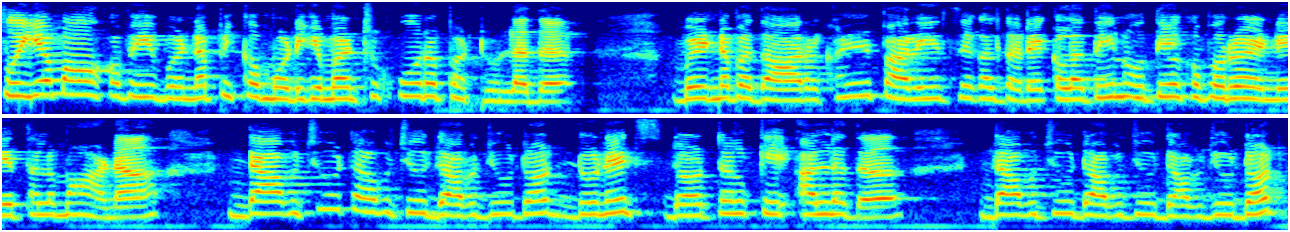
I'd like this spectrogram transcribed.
சுயமாகவே விண்ணப்பிக்க முடியும் என்று கூறப்பட்டுள்ளது. விண்ணப்பதாரர்கள் பரீட்சைகள் திணைக்களத்தின் உத்தியோகபூர்வ இணையதளமான W W W dot doenets dot LK அல்லது W W W dot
